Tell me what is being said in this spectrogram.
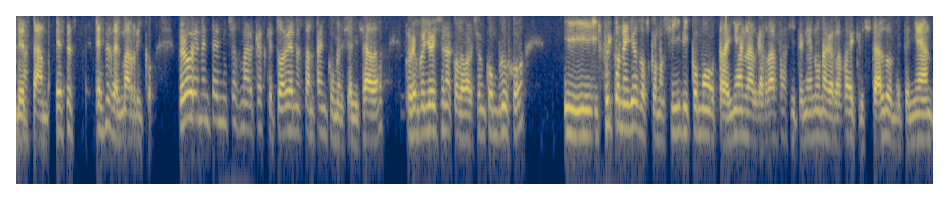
de tambo. Este es ese es el más rico. Pero obviamente hay muchas marcas que todavía no están tan comercializadas. Por ejemplo, yo hice una colaboración con Brujo Y fui con ellos, los conocí, vi cómo traían las garrafas y tenían una garrafa de cristal donde tenían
